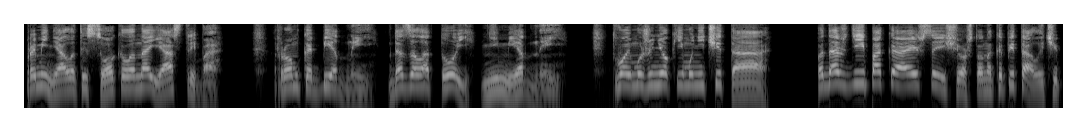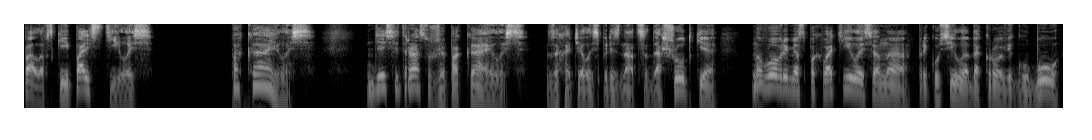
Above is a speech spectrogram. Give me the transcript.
Променяла ты сокола на ястреба. Ромка бедный, да золотой, не медный. Твой муженек ему не чита. Подожди, покаешься еще, что на капиталы Чапаловские польстилась». «Покаялась. Десять раз уже покаялась, захотелось признаться до шутки, но вовремя спохватилась она, прикусила до крови губу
